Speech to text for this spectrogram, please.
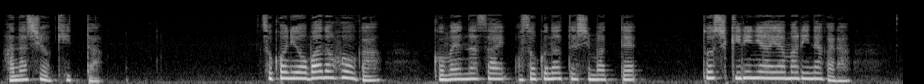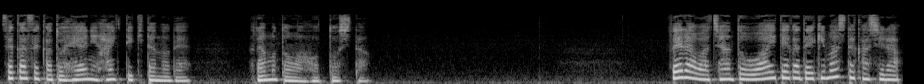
話を切った。そこにおばの方が、ごめんなさい、遅くなってしまって、としきりに謝りながら、せかせかと部屋に入ってきたので、フラムトンはほっとした。フェラはちゃんとお相手ができましたかしら？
